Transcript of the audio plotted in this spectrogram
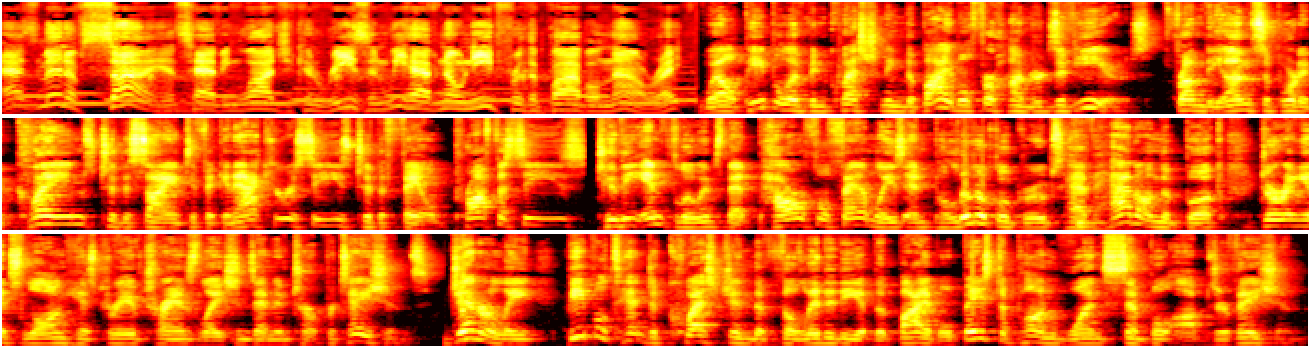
As men of science, having logic and reason, we have no need for the Bible now, right? Well, people have been questioning the Bible for hundreds of years. From the unsupported claims, to the scientific inaccuracies, to the failed prophecies, to the influence that powerful families and political groups have had on the book during its long history of translations and interpretations. Generally, people tend to question the validity of the Bible based upon one simple observation.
